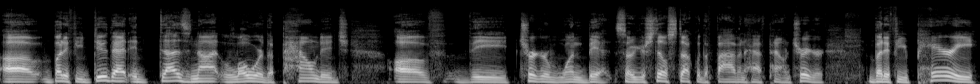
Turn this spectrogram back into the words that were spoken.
Uh, but if you do that, it does not lower the poundage of the trigger one bit. So you're still stuck with a five and a half pound trigger. But if you parry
